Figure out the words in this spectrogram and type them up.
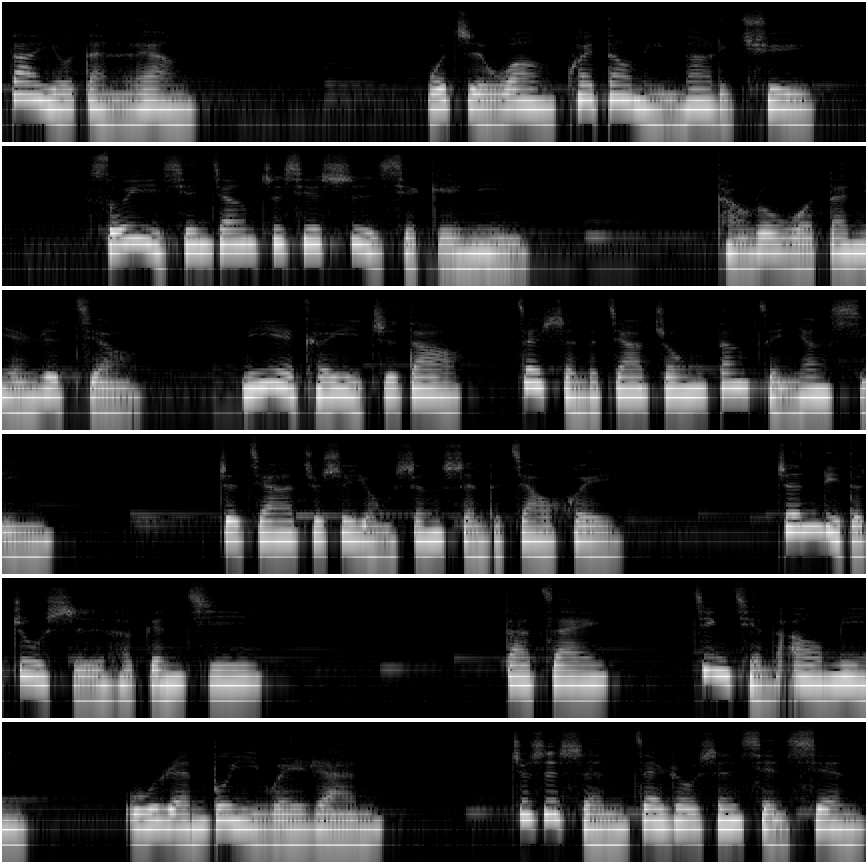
大有胆量。我指望快到你那里去，所以先将这些事写给你。倘若我单言日久，你也可以知道在神的家中当怎样行。这家就是永生神的教会，真理的柱石和根基。大哉，敬虔的奥秘，无人不以为然，就是神在肉身显现。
